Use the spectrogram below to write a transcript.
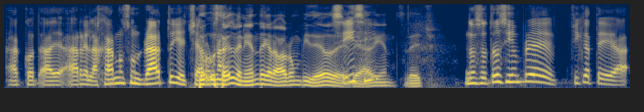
a relajarnos un rato y echar una... Ustedes venían de grabar un video de, Sí, de sí. alguien, de hecho. Nosotros siempre, fíjate, a-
